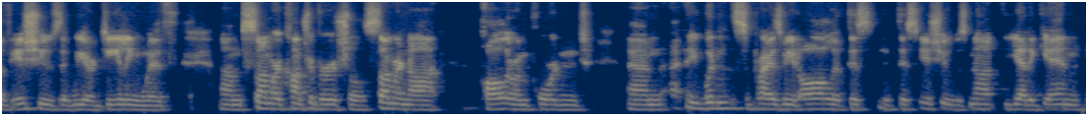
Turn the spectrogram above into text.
of issues that we are dealing with. Um, some are controversial, some are not. All are important. And it wouldn't surprise me at all if this if this issue was not yet again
